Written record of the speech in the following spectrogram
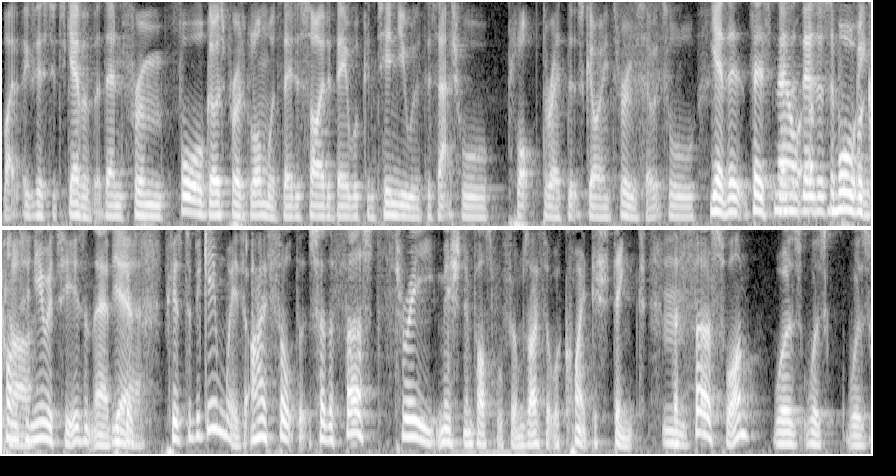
like existed together but then from four ghost protocol onwards they decided they would continue with this actual plot thread that's going through so it's all Yeah, there, there's now There's- there's a more of a supporting cast. continuity, isn't there? Because Yeah. because to begin with, I thought that so the first three Mission Impossible films I thought were quite distinct. The Mm. first one was was was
